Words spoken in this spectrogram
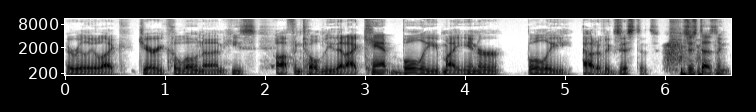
I really like, Jerry Colonna, and he's often told me that I can't bully my inner bully out of existence. It just doesn't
